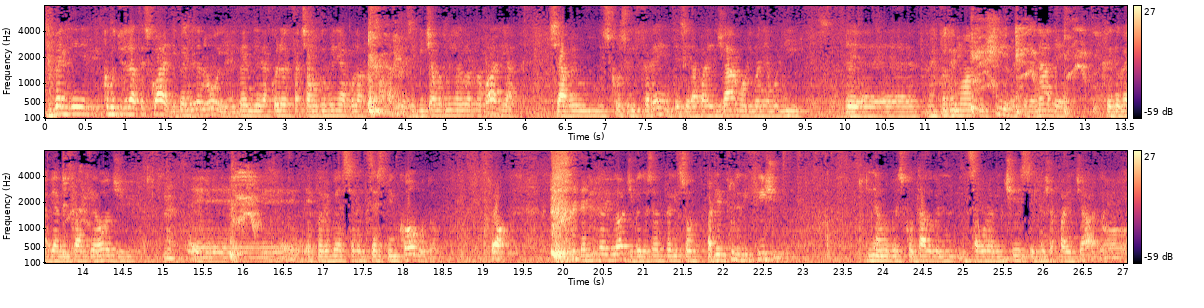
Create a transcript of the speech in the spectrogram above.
Dipende, come tutte le altre squadre, dipende da noi, dipende da quello che facciamo domenica con la Propatria. Se vinciamo domenica con la Propatria si apre un discorso differente, se la pareggiamo rimaniamo lì, eh, potremo anche uscire perché Renate credo che abbia vinto anche oggi e, e potrebbe essere il sesto incomodo. Però dai risultati di oggi vedo sempre che sono partite tutte difficili, tutti danno per scontato che il Savona vincesse invece ha pareggiato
